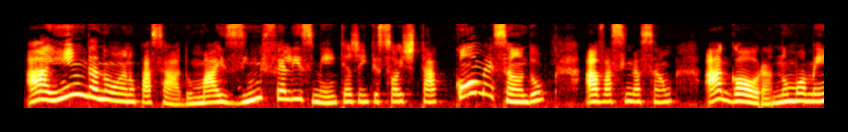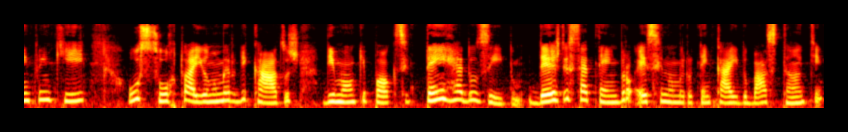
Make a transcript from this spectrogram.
ainda no ano passado, mas infelizmente a gente só está começando a vacinação agora, no momento em que o surto aí, o número de casos de monkeypox tem reduzido. Desde setembro, esse número tem caído bastante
